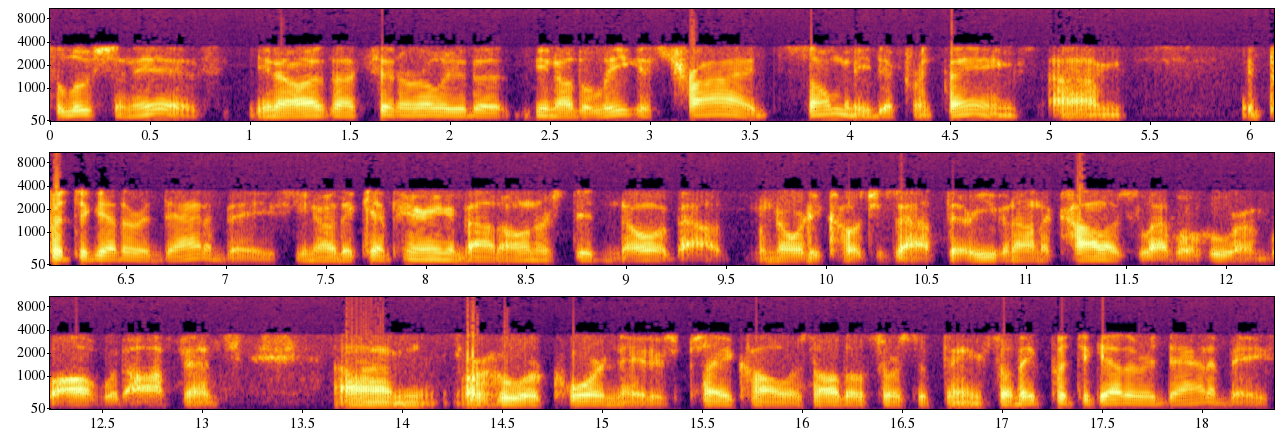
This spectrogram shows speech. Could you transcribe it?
solution is. You know, as I said earlier, the you know the league has tried so many different things. Um, it put together a database. You know, they kept hearing about owners didn't know about minority coaches out there, even on a college level, who are involved with offense um, or who are coordinators, play callers, all those sorts of things. So they put together a database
